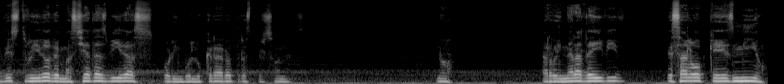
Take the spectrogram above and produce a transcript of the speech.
He destruido demasiadas vidas por involucrar a otras personas. No, arruinar a David es algo que es mío,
